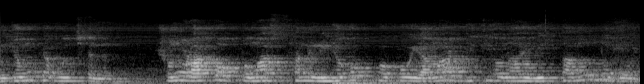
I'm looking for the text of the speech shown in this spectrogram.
নিজ মুখে বলছেন শোনো রাখো তোমার স্থানে নিজ কক্ষ কই আমার দ্বিতীয় নাই নিত্যানন্দ বই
